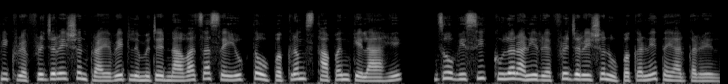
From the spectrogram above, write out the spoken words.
peak refrigeration private limited नावाचा संयुक्त उपक्रम स्थापन केला आहे जो विसी कूलर आणि रेफ्रिजरेशन उपकरणे तयार करेल.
